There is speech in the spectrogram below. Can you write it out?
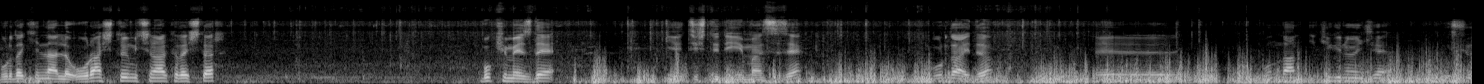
Buradakilerle uğraştığım için arkadaşlar bu kümezde yetişti diyeyim ben size. Buradaydı. Ee, bundan iki gün önce kuşu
